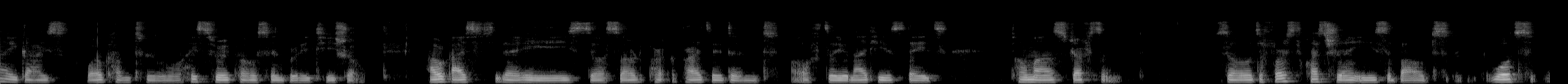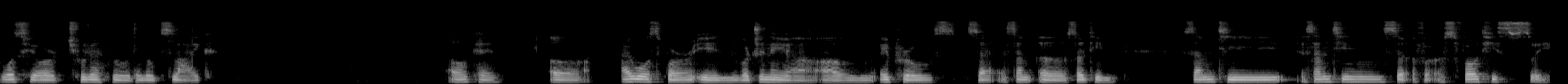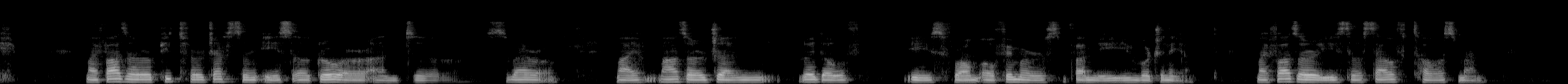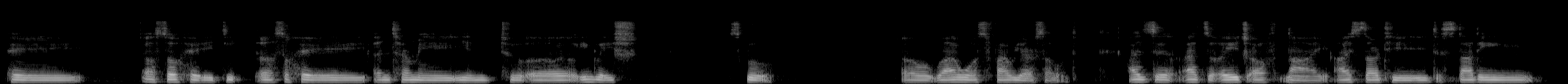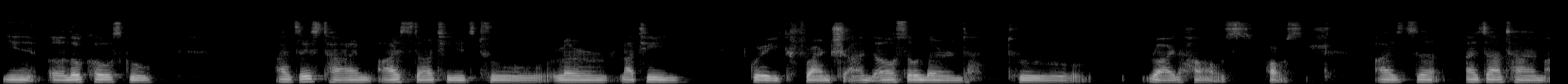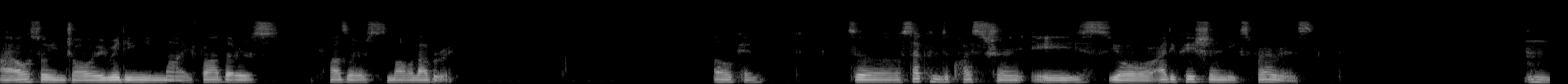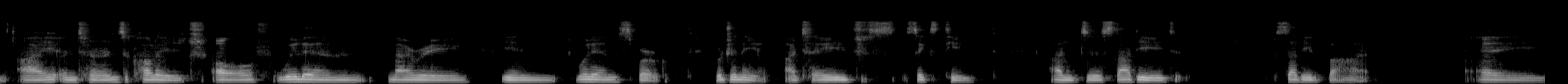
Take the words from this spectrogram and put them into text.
Hi guys, welcome to Historical Celebrity Show. Our guest today is the third president of the United States, Thomas Jefferson. So the first question is about what what your childhood looks like. Okay, uh, I was born in Virginia on April uh, 13, 1743. My father, Peter Jefferson is a grower and uh, surveyor. My mother, Jane Randolph, is from a famous family in Virginia. My father is a self-taught man. He also he did, also he entered me into a English school uh, when I was five years old. At the, at the age of nine, I started studying in a local school. At this time, I started to learn Latin, Greek, French, and also learned to ride horse. horse. At, the, at that time, I also enjoy reading in my father's father's small library. Okay. The second question is your education experience. I entered the College of William Mary in Williamsburg, Virginia at age 16 and studied studied by a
